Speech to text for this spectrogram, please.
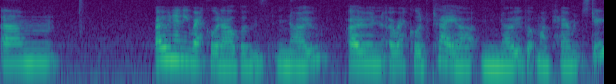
Um, own any record albums? No. Own a record player? No, but my parents do.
